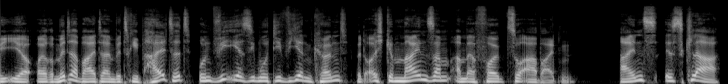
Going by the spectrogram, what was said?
wie ihr eure Mitarbeiter im Betrieb haltet und wie ihr sie motivieren könnt, mit euch gemeinsam am Erfolg zu arbeiten. Eins ist klar,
